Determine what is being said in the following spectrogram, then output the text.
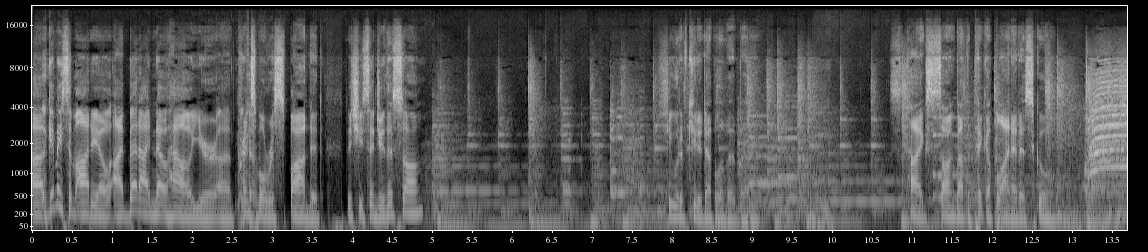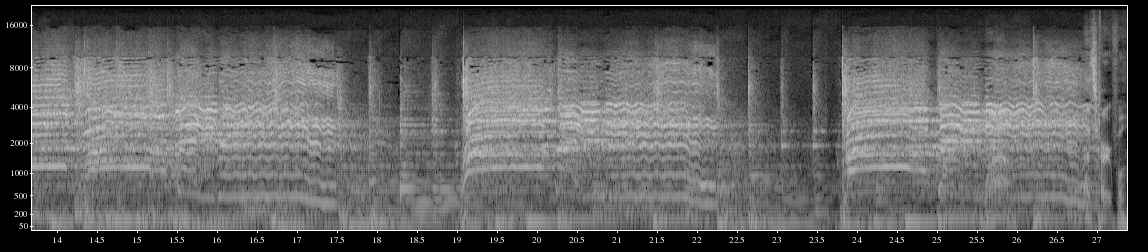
Uh, give me some audio. I bet I know how your uh, principal responded. Did she send you this song? She would have queued it up a little bit better. It's Tige's song about the pickup line at his school. Wow. That's hurtful.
